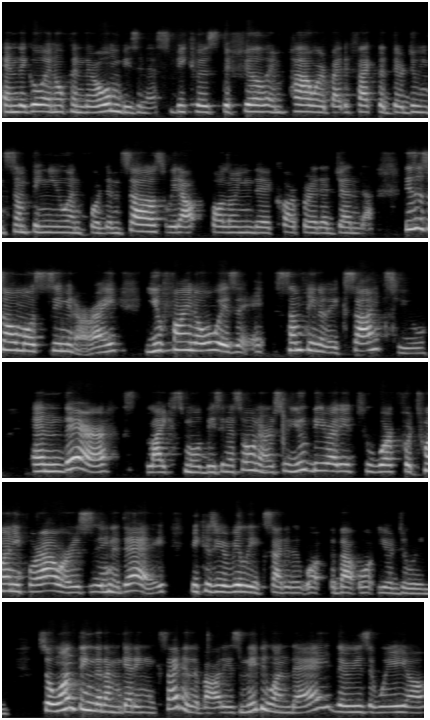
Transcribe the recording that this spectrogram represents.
and they go and open their own business because they feel empowered by the fact that they're doing something new and for themselves without following the corporate agenda. This is almost similar right? You find always something that excites you and there, like small business owners, you'll be ready to work for 24 hours in a day because you're really excited about what you're doing. So, one thing that I'm getting excited about is maybe one day there is a way of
